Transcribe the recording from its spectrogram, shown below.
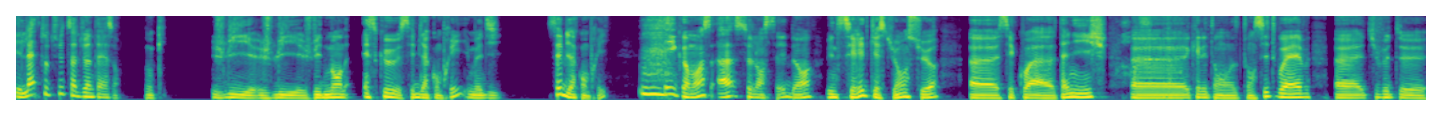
Et là, tout de suite, ça devient intéressant. Donc, je lui, je lui, je lui demande est-ce que c'est bien compris? Il me dit c'est bien compris. Et il commence à se lancer dans une série de questions sur euh, c'est quoi ta niche, euh, quel est ton, ton site web, euh, tu veux te,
